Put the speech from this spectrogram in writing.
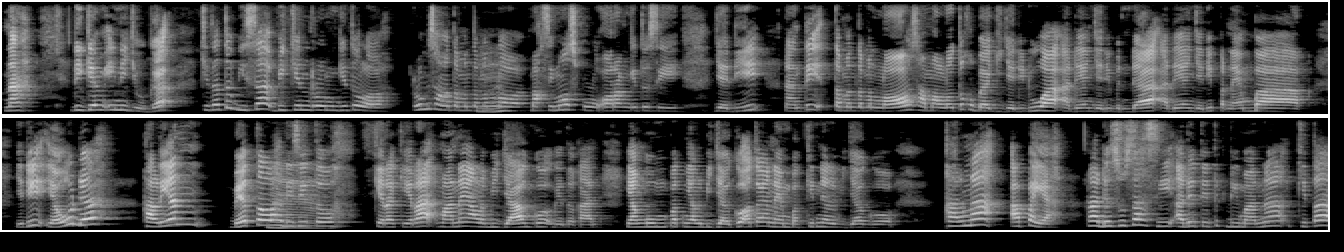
nah di game ini juga kita tuh bisa bikin room gitu loh. Room sama temen-temen Hmm. lo maksimal 10 orang gitu sih. Jadi nanti temen-temen lo sama lo tuh kebagi jadi dua. Ada yang jadi benda ada yang jadi penembak. Jadi ya udah kalian battle lah di Hmm. situ. Kira-kira mana yang lebih jago gitu kan? Yang ngumpetnya lebih jago atau yang nembakinnya lebih jago? Karena apa ya rada susah sih. Ada titik di mana kita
